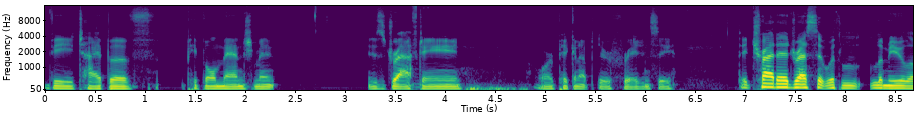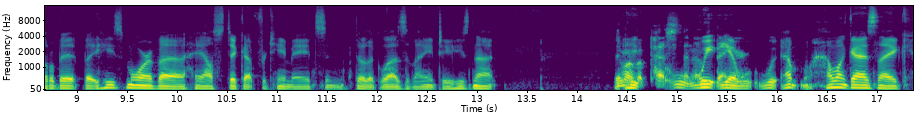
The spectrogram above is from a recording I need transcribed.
the type of people management is drafting or picking up through free agency. They try to address it with Lemieux a little bit, but he's more of a hey, I'll stick up for teammates and throw the gloves if I need to. He's not. He's more of a pest than a we, banger. Yeah, we, I, I want guys like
